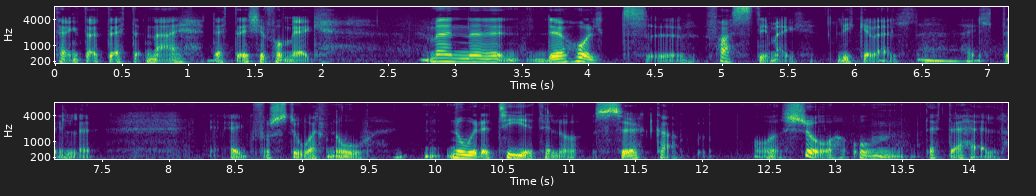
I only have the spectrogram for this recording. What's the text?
tenkte at dette, nei, dette er ikke for meg. Men eh, det holdt eh, fast i meg likevel, helt til jeg forsto at nå, nå, er det tid til å søke og se om dette holder.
